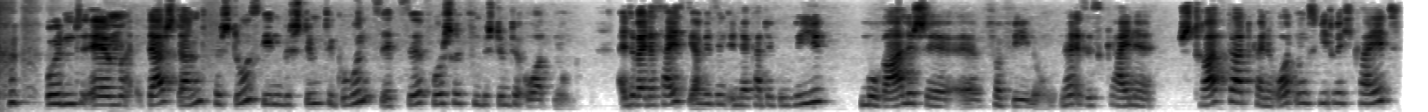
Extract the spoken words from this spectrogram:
Und ähm, da stand Verstoß gegen bestimmte Grundsätze, Vorschriften, bestimmte Ordnung. Also weil das heißt ja, wir sind in der Kategorie moralische äh, Verfehlung. Ne? Es ist keine Straftat, keine Ordnungswidrigkeit,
